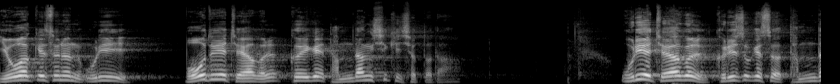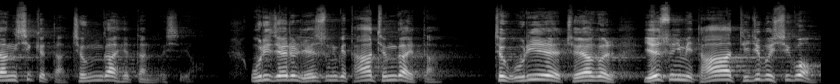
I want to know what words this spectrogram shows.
여호와께서는 우리 모두의 죄악을 그에게 담당시키셨도다. 우리의 죄악을 그리스도께서 담당시켰다. 전가했다는 것이요. 우리 죄를 예수님께 다 전가했다. 즉 우리의 죄악을 예수님이 다 뒤집으시고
